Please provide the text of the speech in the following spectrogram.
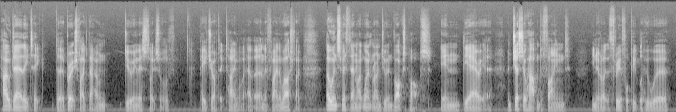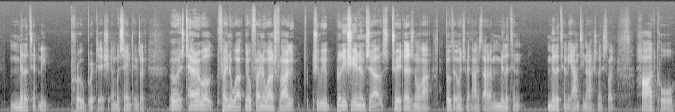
How dare they take the British flag down during this like sort of patriotic time or whatever, and they're flying the Welsh flag. Owen Smith then like went around doing vox pops in the area, and just so happened to find, you know, like the three or four people who were militantly pro-British and were saying things like, "Oh, it's terrible flying a Wel- you know flying a Welsh flag should be bloody shame themselves, traitors and all that." Both Owen Smith and his dad are militant, militantly anti-nationalist, like hardcore,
